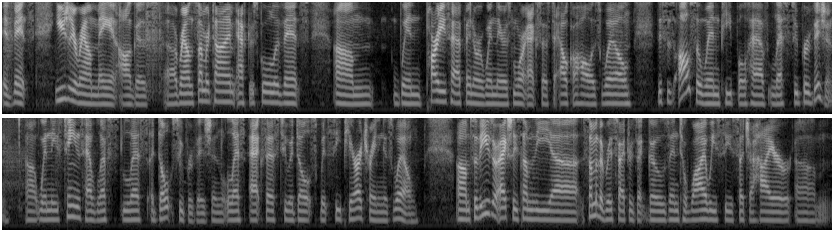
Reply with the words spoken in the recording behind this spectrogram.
events, usually around May and August, uh, around summertime, after school events. Um, when parties happen or when there's more access to alcohol as well. This is also when people have less supervision. Uh, when these teens have less less adult supervision, less access to adults with CPR training as well. Um, so these are actually some of the uh, some of the risk factors that goes into why we see such a higher um,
